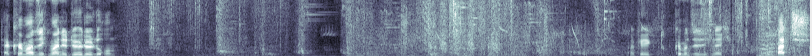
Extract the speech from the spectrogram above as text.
Da kümmern sich meine Dödel drum. Okay, kümmern sie sich nicht. Quatsch.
